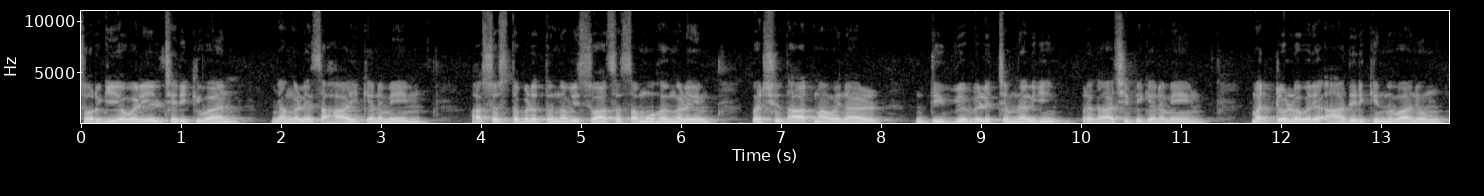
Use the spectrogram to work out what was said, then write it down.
സ്വർഗീയ വഴിയിൽ ചരിക്കുവാൻ ഞങ്ങളെ സഹായിക്കണമേ. അസ്വസ്ഥപ്പെടുത്തുന്ന വിശ്വാസ സമൂഹങ്ങളെയും പരിശുദ്ധാത്മാവിനാൽ ദിവ്യ വെളിച്ചം നൽകി പ്രകാശിപ്പിക്കണമേ. മറ്റുള്ളവരെ ആദരിക്കുവാനും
